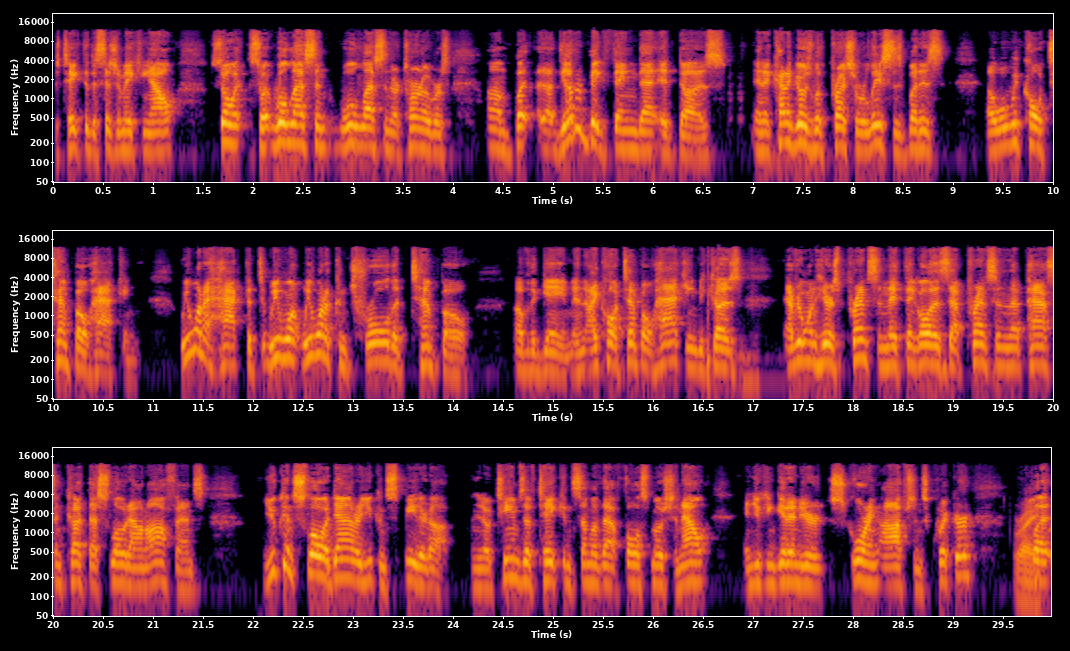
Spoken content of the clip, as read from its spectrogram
Just take the decision making out. So it so it will lessen will lessen their turnovers. Um, but uh, the other big thing that it does and it kind of goes with pressure releases but is uh, what we call tempo hacking. We want to hack the t- we want we want to control the tempo of the game and i call it tempo hacking because everyone hears Princeton they think oh it's that Princeton that pass and cut that slow down offense you can slow it down or you can speed it up you know teams have taken some of that false motion out and you can get into your scoring options quicker Right. but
